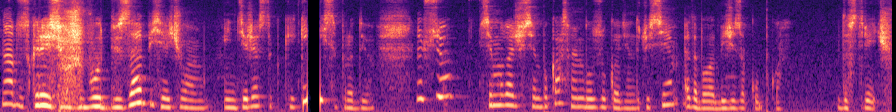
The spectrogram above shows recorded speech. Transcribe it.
Ну, это, скорее всего, уже будет без записи, а что вам интересно, какие кейсы продаю. Ну, все. Всем удачи, всем пока. С вами был Звук 137. Это была Бич закупка. До встречи.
